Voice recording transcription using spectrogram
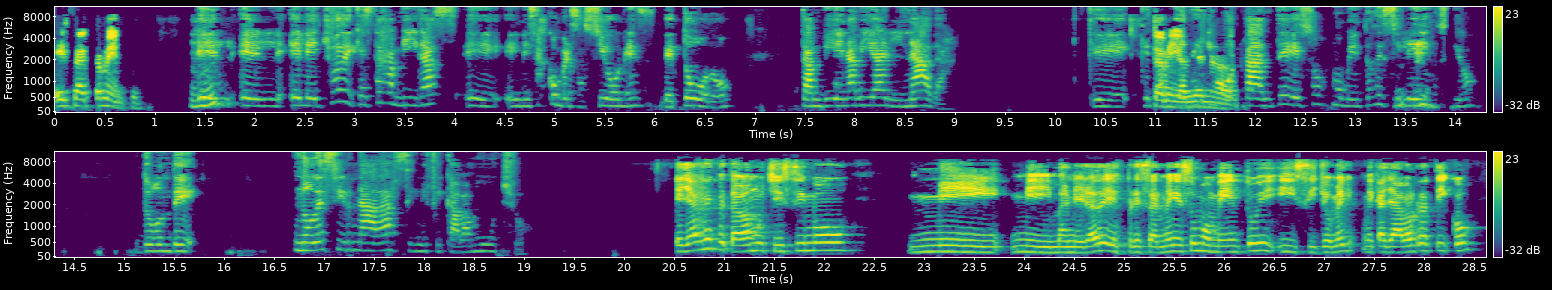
exactamente. el, hecho de que estas amigas eh, en esas conversaciones de todo, también había el nada. Que, también, es importante esos momentos de silencio donde no decir nada significaba mucho. Ella respetaba muchísimo mi, manera de expresarme en esos momentos y, si yo me, callaba un ratico,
